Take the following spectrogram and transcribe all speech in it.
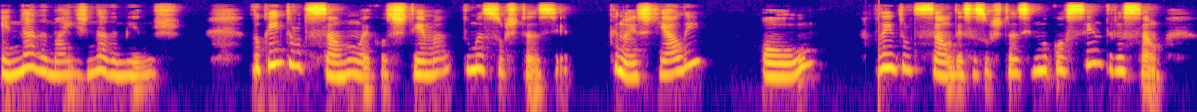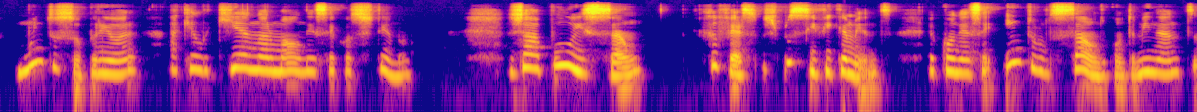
é nada mais, nada menos do que a introdução num ecossistema de uma substância que não existia ali ou da introdução dessa substância numa concentração muito superior àquele que é normal nesse ecossistema. Já a poluição refere-se especificamente a quando essa introdução do contaminante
